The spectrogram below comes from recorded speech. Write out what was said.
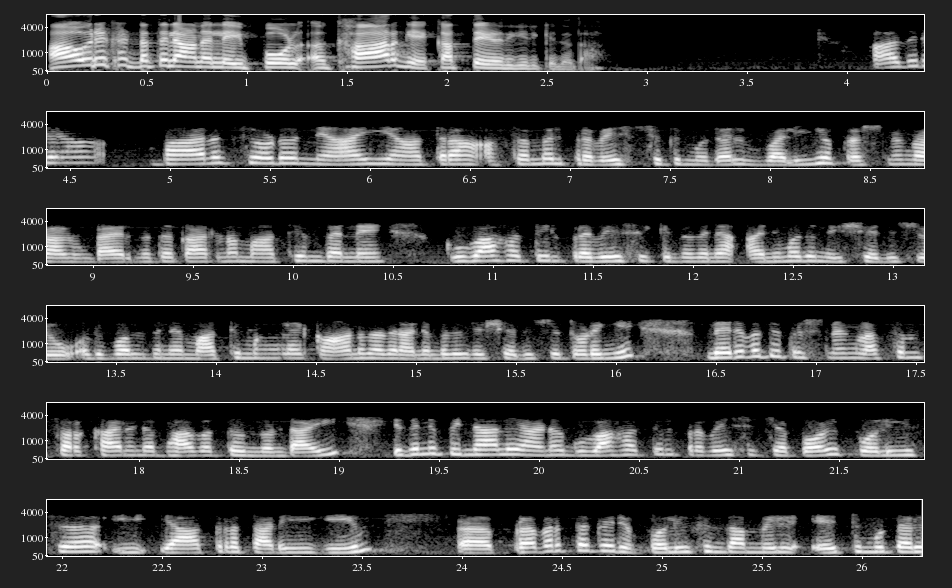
ആ ഒരു ഘട്ടത്തിലാണല്ലേ ഇപ്പോൾ ഖാർഗെ കത്തെഴുതിയിരിക്കുന്നത്. ആതിര ഭാരത് ചോഡോ ന്യായ് യാത്ര അസമിൽ പ്രവേശിച്ചത് മുതൽ വലിയ പ്രശ്നങ്ങളാണ് ഉണ്ടായിരുന്നത്. കാരണം ആദ്യം തന്നെ ഗുവാഹത്തിയിൽ പ്രവേശിക്കുന്നതിന് അനുമതി നിഷേധിച്ചു. അതുപോലെ തന്നെ മാധ്യമങ്ങളെ കാണുന്നതിന് അനുമതി നിഷേധിച്ചു തുടങ്ങി നിരവധി പ്രശ്നങ്ങൾ അസം സർക്കാരിന്റെ ഭാഗത്തു നിന്നുണ്ടായി ഇതിന് പിന്നാലെയാണ് ഗുവാഹത്തിയിൽ പ്രവേശിച്ചപ്പോൾ പോലീസ് ഈ യാത്ര തടയുകയും പ്രവർത്തകരും പോലീസും തമ്മിൽ ഏറ്റുമുട്ടൽ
